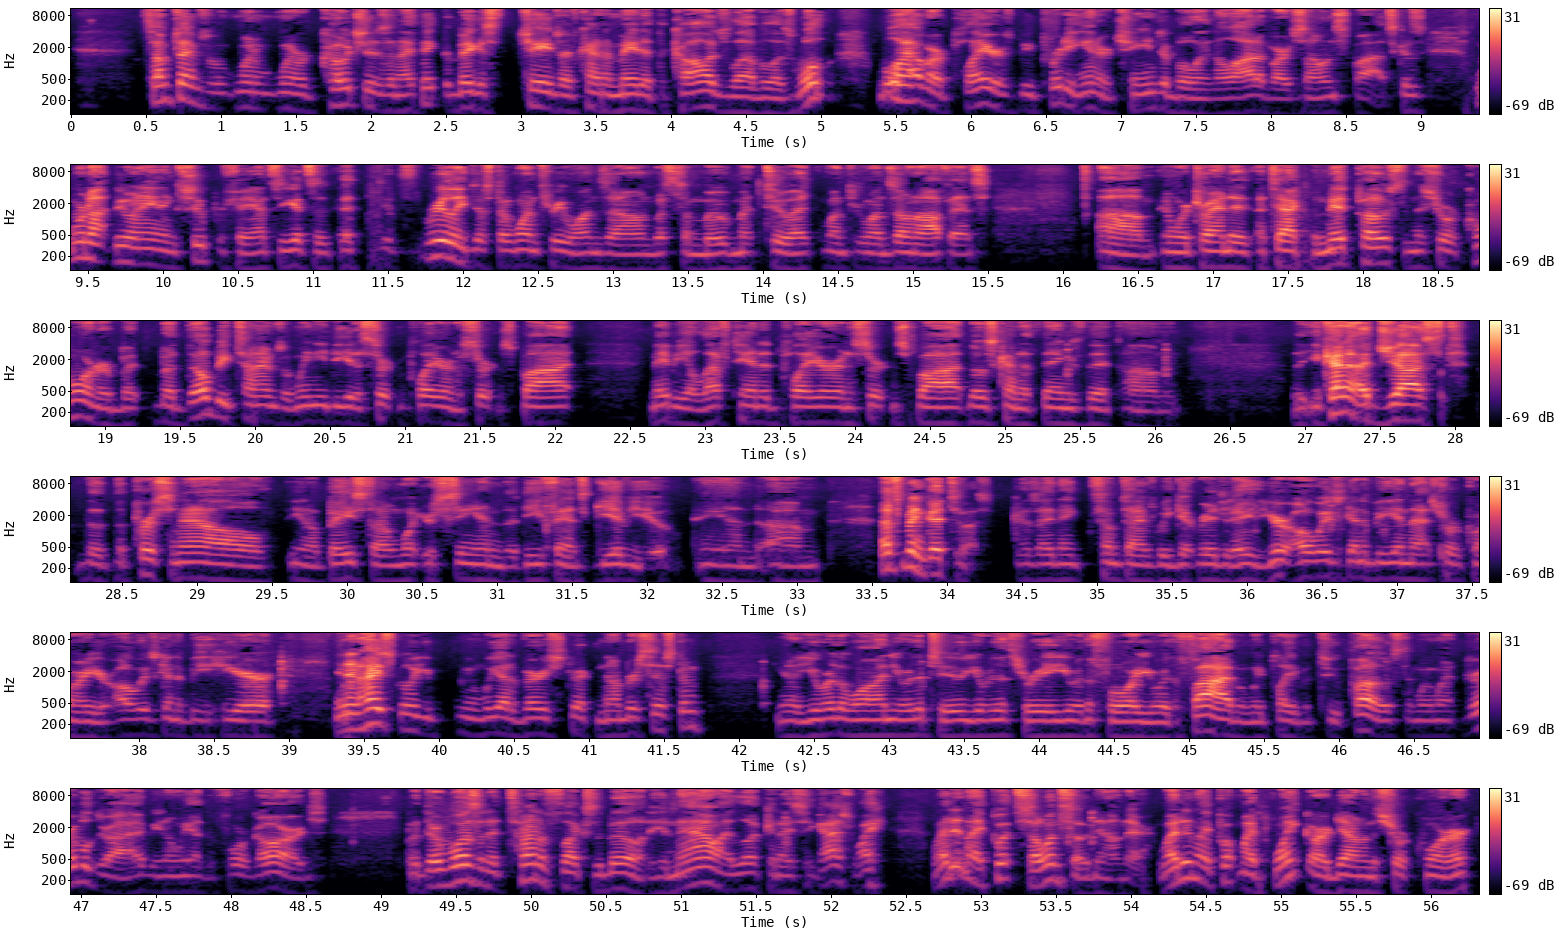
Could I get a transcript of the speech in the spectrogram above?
sometimes when we're coaches, and I think the biggest change I've kind of made at the college level is we'll we'll have our players be pretty interchangeable in a lot of our zone spots because we're not doing anything super fancy. It's a it's really just a one three one zone with some movement to it, one three one zone offense. Um, and we're trying to attack the mid post and the short corner, but but there'll be times when we need to get a certain player in a certain spot, maybe a left-handed player in a certain spot, those kind of things that um, you kind of adjust the, the personnel, you know, based on what you're seeing the defense give you. And um, that's been good to us because I think sometimes we get rigid. Hey, you're always going to be in that short corner. You're always going to be here. And in high school, you, we had a very strict number system. You know, you were the one, you were the two, you were the three, you were the four, you were the five, and we played with two posts. And we went dribble drive. You know, we had the four guards, but there wasn't a ton of flexibility. And now I look and I say, gosh, why why didn't I put so and so down there? Why didn't I put my point guard down in the short corner?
